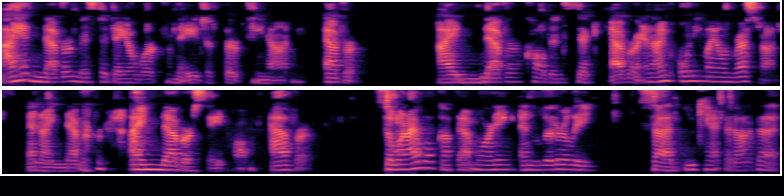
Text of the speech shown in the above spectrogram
I had never missed a day of work from the age of 13 on, ever. I never called in sick ever. And I'm owning my own restaurant and I never, I never stayed home ever. So when I woke up that morning and literally said, you can't get out of bed,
